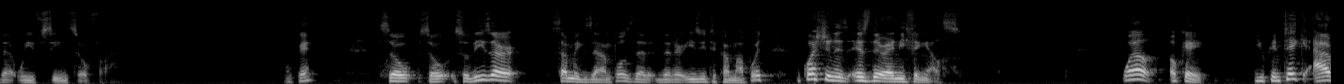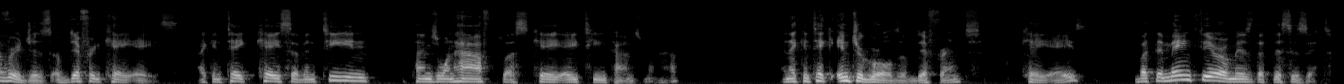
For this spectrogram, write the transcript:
that we've seen so far. Okay, so so so these are some examples that, that are easy to come up with. The question is, is there anything else? Well, okay, you can take averages of different KAs. I can take K17 times 1 half plus K18 times 1 half. And I can take integrals of different KAs. But the main theorem is that this is it.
